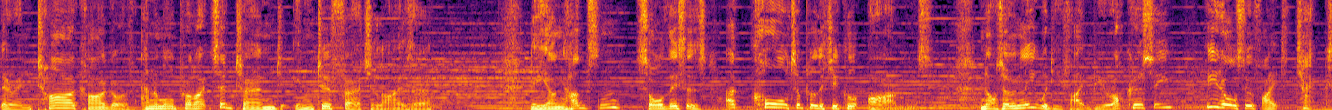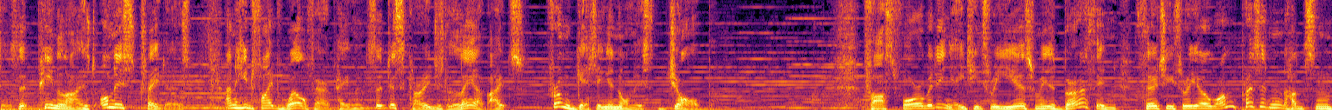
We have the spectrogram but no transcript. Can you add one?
their entire cargo of animal products had turned into fertilizer. The young Hudson saw this as a call to political arms. Not only would he fight bureaucracy, he'd also fight taxes that penalised honest traders, and he'd fight welfare payments that discouraged layabouts from getting an honest job. Fast forwarding 83 years from his birth in 3301, President Hudson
